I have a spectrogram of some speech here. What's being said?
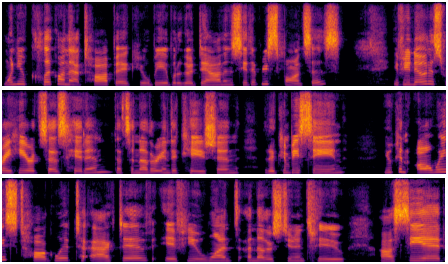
When you click on that topic, you'll be able to go down and see the responses. If you notice right here it says hidden, that's another indication that it can be seen. You can always toggle it to active if you want another student to uh, see it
